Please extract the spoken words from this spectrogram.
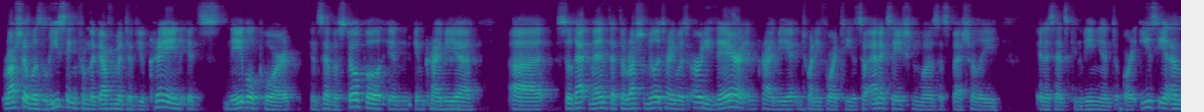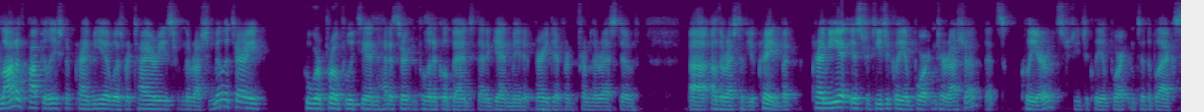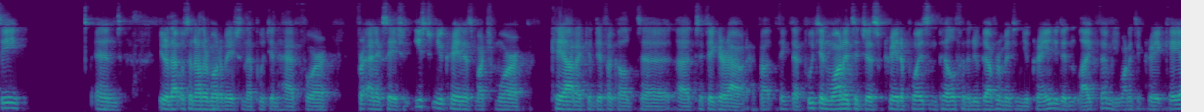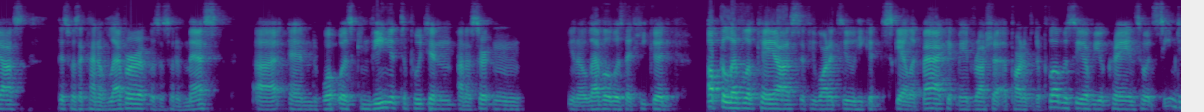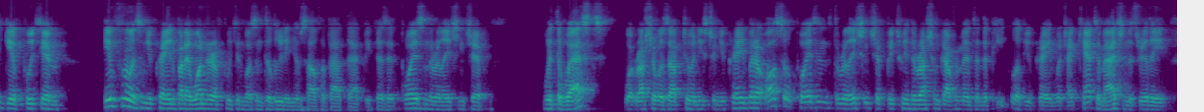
Russia was leasing from the government of Ukraine its naval port in Sevastopol in, in Crimea. Uh, so that meant that the Russian military was already there in Crimea in 2014. So annexation was especially, in a sense, convenient or easy. And a lot of the population of Crimea was retirees from the Russian military who were pro Putin, had a certain political bent that again made it very different from the rest of uh, of the rest of Ukraine. But Crimea is strategically important to Russia. That's clear. It's strategically important to the Black Sea, and you know that was another motivation that Putin had for for annexation. Eastern Ukraine is much more chaotic and difficult to uh, to figure out. I think that Putin wanted to just create a poison pill for the new government in Ukraine. He didn't like them. He wanted to create chaos. This was a kind of lever. It was a sort of mess. Uh, and what was convenient to Putin on a certain you know level was that he could up the level of chaos if he wanted to. He could scale it back. It made Russia a part of the diplomacy of Ukraine. So it seemed to give Putin influence in Ukraine, but I wonder if Putin wasn't deluding himself about that because it poisoned the relationship with the West, what Russia was up to in eastern Ukraine, but it also poisoned the relationship between the Russian government and the people of Ukraine, which I can't imagine is really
